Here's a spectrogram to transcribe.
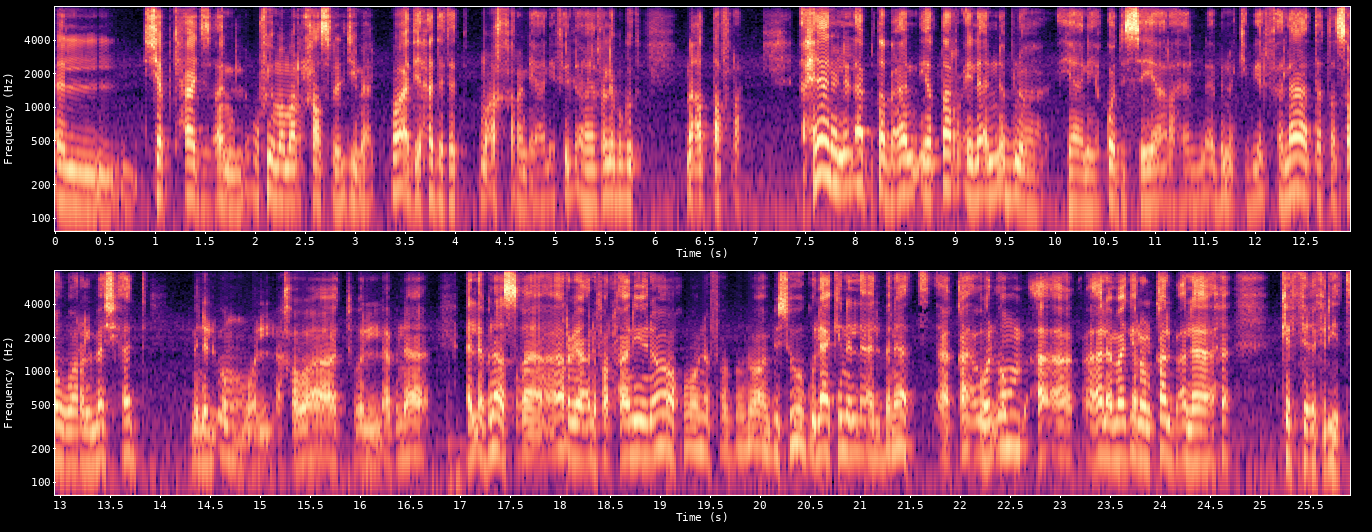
الشبك حاجز عن وفي ممر خاص للجمال. وهذه حدثت مؤخرا يعني في خليني بقول مع الطفرة. أحيانا الأب طبعا يضطر إلى أن ابنه يعني يقود السيارة الابن الكبير فلا تتصور المشهد من الأم والأخوات والأبناء. الأبناء الصغار يعني فرحانين أخونا بيسوق ولكن البنات والأم على ما قالوا القلب على كف عفريت.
